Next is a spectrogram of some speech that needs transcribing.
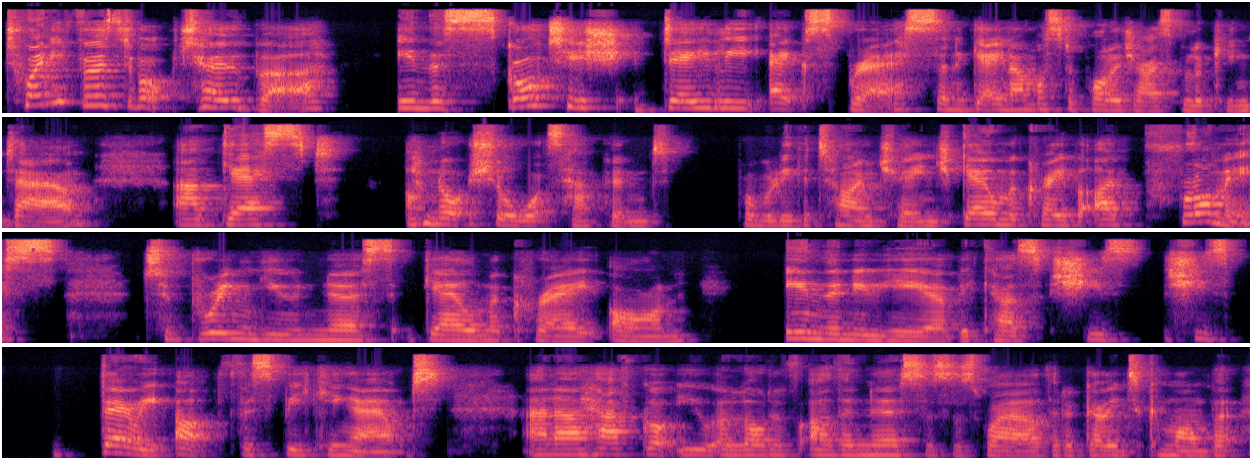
21st of October in the Scottish Daily Express, and again, I must apologize for looking down, our guest, I'm not sure what's happened, probably the time change, Gail McRae, but I promise to bring you Nurse Gail McRae on in the new year because she's she's very up for speaking out. And I have got you a lot of other nurses as well that are going to come on, but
